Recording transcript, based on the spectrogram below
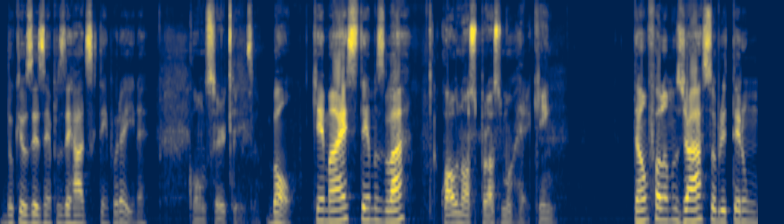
do que os exemplos errados que tem por aí, né? Com certeza. Bom, o que mais temos lá? Qual o nosso próximo hack, hein? Então falamos já sobre ter um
